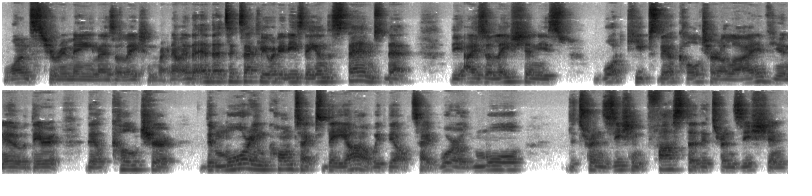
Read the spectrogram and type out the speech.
wants to remain in isolation right now, and and that's exactly what it is. They understand that the isolation is what keeps their culture alive. You know, their their culture. The more in contact they are with the outside world, more the transition, faster the transition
